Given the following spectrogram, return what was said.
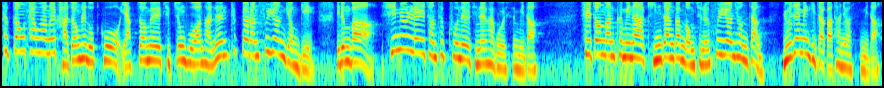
특정 상황을 가정해 놓고 약점을 집중 보완하는 특별한 훈련 경기, 이른바 시뮬레이션 특훈을 진행하고 있습니다. 실전만큼이나 긴장감 넘치는 훈련 현장, 류재민 기자가 다녀왔습니다.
